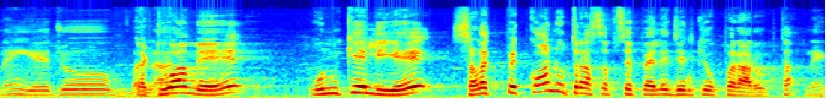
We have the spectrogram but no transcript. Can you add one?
नहीं ये जो कठुआ में उनके लिए सड़क पे कौन उतरा सबसे पहले जिनके ऊपर आरोप था? नहीं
